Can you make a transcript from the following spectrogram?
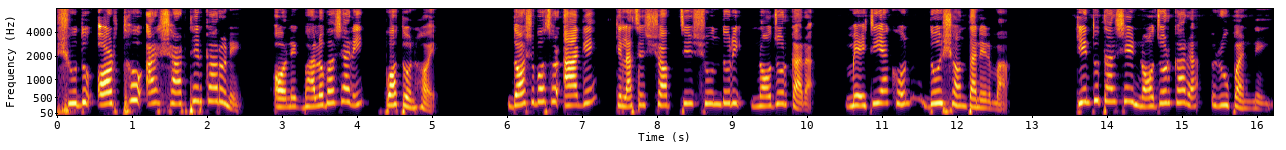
শুধু অর্থ আর স্বার্থের কারণে অনেক ভালোবাসারই পতন হয়। দশ বছর আগে ক্লাসের সবচেয়ে সুন্দরী নজর কারা মেয়েটি এখন দুই সন্তানের মা। কিন্তু তার সেই নজর কারা রূপার নেই।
